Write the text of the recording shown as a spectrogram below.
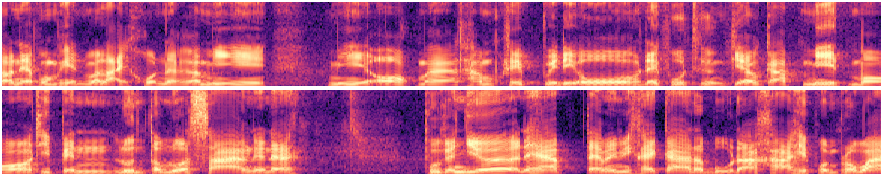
ตอนนี้ผมเห็นว่าหลายคนนะก็มีมีออกมาทำคลิปวิดีโอได้พูดถึงเกี่ยวกับมีดหมอที่เป็นรุ่นตำรวจสร้างเนี่ยนะ พูดกันเยอะนะครับ แต่ไม่มีใครกล้าระบุราคาเหตุผล เพราะว่า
